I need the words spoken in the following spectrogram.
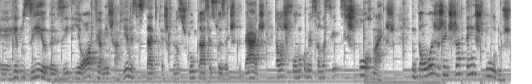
é, reduzidas e, e, obviamente, havia necessidade que as crianças voltassem às suas atividades, elas foram começando a se, se expor mais. Então, hoje a gente já tem estudos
